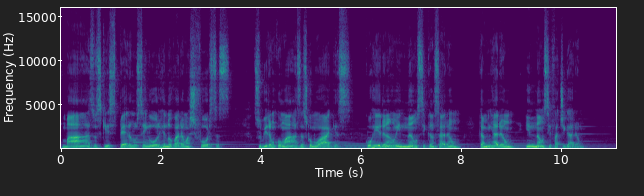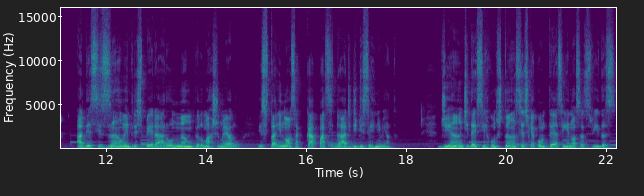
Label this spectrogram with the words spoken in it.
Mas os que esperam no Senhor renovarão as forças, subirão com asas como águias, correrão e não se cansarão, caminharão e não se fatigarão. A decisão entre esperar ou não pelo marshmallow está em nossa capacidade de discernimento. Diante das circunstâncias que acontecem em nossas vidas,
